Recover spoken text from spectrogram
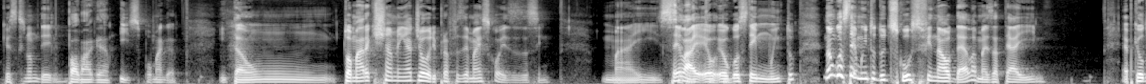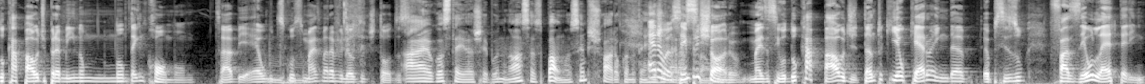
Que eu esqueci o nome dele. Paul Magan. Isso, Paul Magan. Então, tomara que chamem a Jory pra fazer mais coisas, assim. Mas, sei Será lá, eu, eu gostei muito. Não gostei muito do discurso final dela, mas até aí. É porque o do Capaldi, pra mim, não, não tem como, sabe? É o discurso mais maravilhoso de todos. Ah, eu gostei, eu achei bonito. Nossa, bom, eu sempre choro quando tem É, não, eu sempre choro. Mas assim, o do Capaldi, tanto que eu quero ainda. Eu preciso fazer o lettering,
